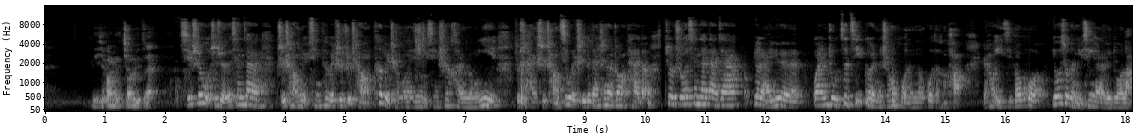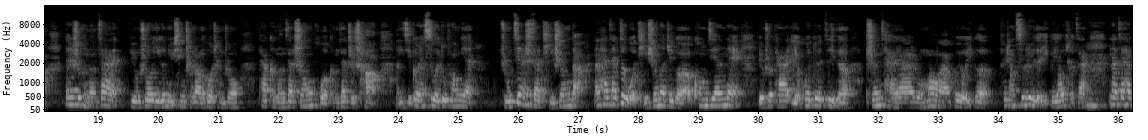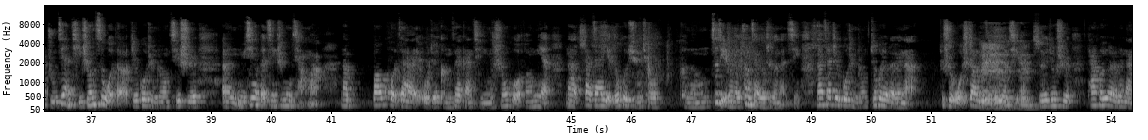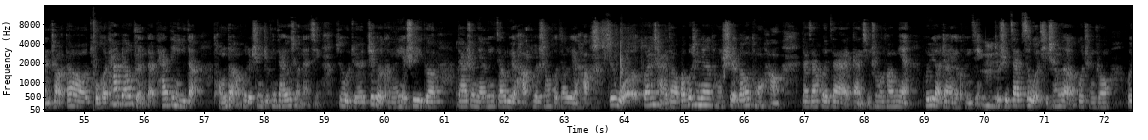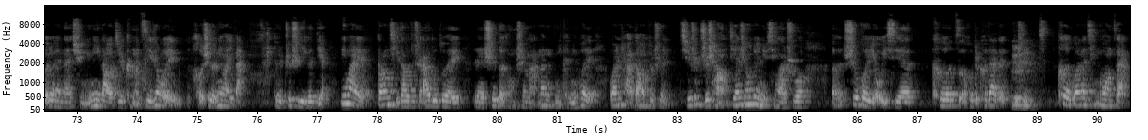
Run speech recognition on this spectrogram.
哪些方面的焦虑在？其实我是觉得，现在职场女性，特别是职场特别成功的一些女性，是很容易就是还是长期维持一个单身的状态的。就是说，现在大家越来越关注自己个人的生活能不能过得很好，然后以及包括优秀的女性越来越多了。但是可能在比如说一个女性成长的过程中，她可能在生活、可能在职场以及个人思维度方面。逐渐是在提升的。那他在自我提升的这个空间内，比如说他也会对自己的身材啊、容貌啊，会有一个非常自律的一个要求在。那在他逐渐提升自我的这个过程中，其实，嗯，女性的本性是慕强嘛。那包括在我觉得可能在感情生活方面，那大家也都会寻求可能自己认为更加优秀的男性。那在这个过程中就会越来越难。就是我是这样理解这个问题的，所以就是他会越来越难找到符合他标准的、他定义的同等或者甚至更加优秀的男性。所以我觉得这个可能也是一个大家说年龄焦虑也好，或者生活焦虑也好。所以我观察到，包括身边的同事，包括同行，大家会在感情生活方面会遇到这样一个困境，就是在自我提升的过程中会越来越难寻觅到就是可能自己认为合适的另外一半。对，这是一个点。另外，刚刚提到就是阿杜作为人事的同事嘛，那你肯定会观察到，就是其实职场天生对女性来说，呃，是会有一些苛责或者苛待的，就是客观的情况在。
